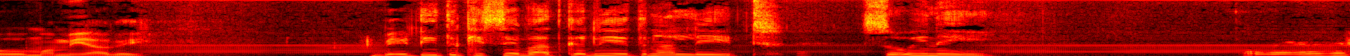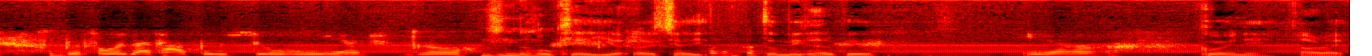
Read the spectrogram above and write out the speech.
ओ मम्मी आ गई बेटी तो किससे बात कर रही है इतना लेट सोई नहीं Well, before that happens to me, I should go. okay, you- अच्छा तुम भी घर पे हो Yeah. कोई नहीं all right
